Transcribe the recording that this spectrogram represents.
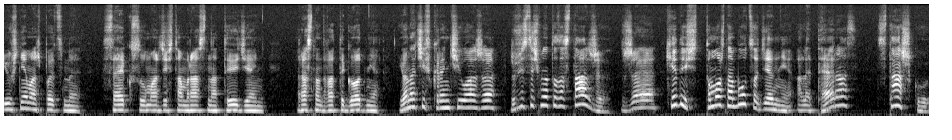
i już nie masz powiedzmy seksu, masz gdzieś tam raz na tydzień, raz na dwa tygodnie i ona ci wkręciła, że, że już jesteśmy na to za starzy, że kiedyś to można było codziennie, ale teraz? Staszku,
